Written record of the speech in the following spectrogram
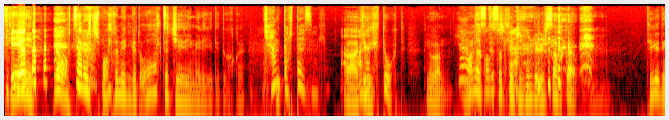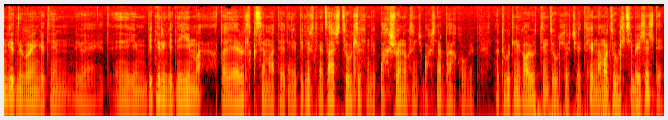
тий. юу? Яг уцаар ирчих болох юм ингээд уулзаж ярих юмэрий гэдэг байхгүй. Чам дуртай байсан бол. Аа тэр ихтэй хөхт. Нөгөө манай сэтгэл судлалын жинхэнэ дээр ирсэн байхгүй. Тэгээд ингээд нөгөө ингээд юм юу яа гэдэг. Энийг юм бид нэр ингээд нэг юм одоо яриулах гэсэн юм аа. Тэгээд ингээд бид нарт ингээд зааж зөвлөх ингээд багш байна гэсэн чинь багш нар байхгүй гэдэг. Тэгвэл нэг оюутын зөвлөөч гэдэг. Тэгэхээр намайг зөвлөсөн байлээ л дээ.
